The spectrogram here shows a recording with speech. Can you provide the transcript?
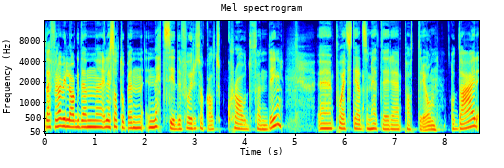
Derfor har vi en, satt opp en nettside for såkalt crowdfunding eh, på et sted som heter eh, Patrion. Og der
